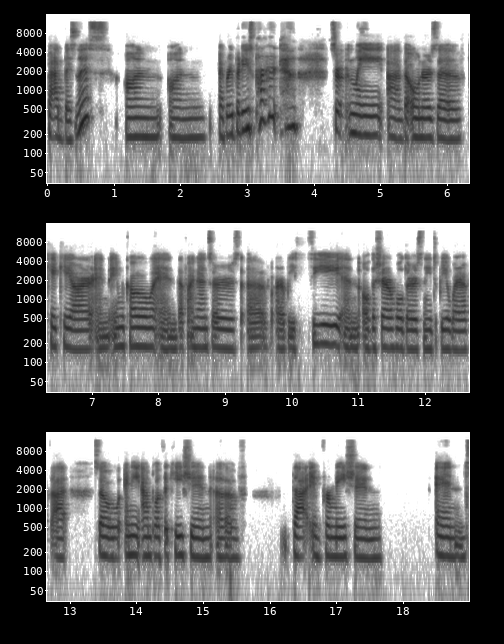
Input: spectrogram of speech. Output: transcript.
bad business on on everybody's part. Certainly, uh, the owners of KKR and AIMCo and the financiers of RBC and all the shareholders need to be aware of that. So, any amplification of that information and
